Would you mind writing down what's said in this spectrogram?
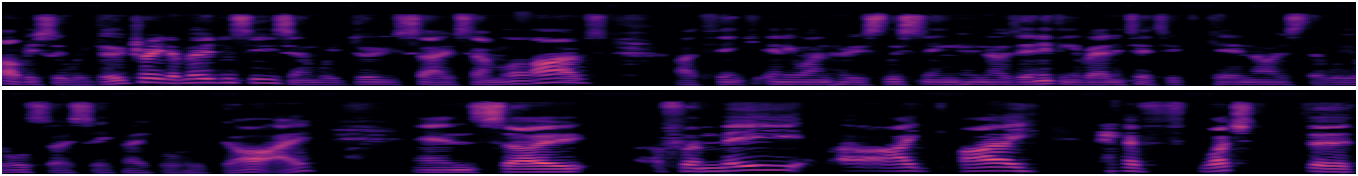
obviously we do treat emergencies and we do save some lives, I think anyone who's listening who knows anything about intensive care knows that we also see people who die. And so for me, I, I have watched the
